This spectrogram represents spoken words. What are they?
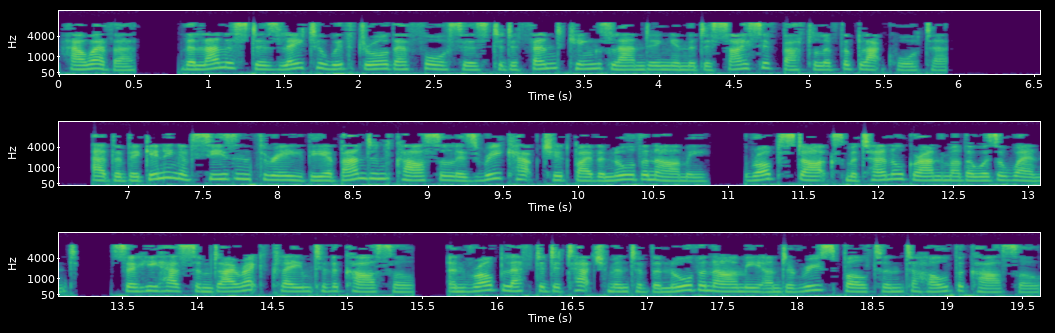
However, the Lannisters later withdraw their forces to defend King's Landing in the decisive Battle of the Blackwater. At the beginning of Season 3 the abandoned castle is recaptured by the Northern Army. Robb Stark's maternal grandmother was a Whent, so he has some direct claim to the castle, and Robb left a detachment of the Northern Army under Roose Bolton to hold the castle.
